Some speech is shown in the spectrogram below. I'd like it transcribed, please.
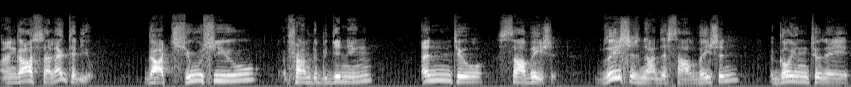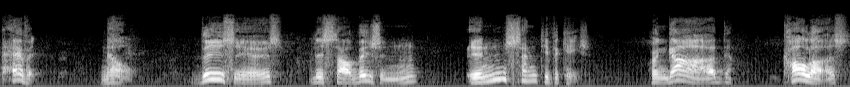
and God selected you. God chose you from the beginning until salvation. This is not the salvation going to the heaven. No. This is the salvation in sanctification. When God called us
